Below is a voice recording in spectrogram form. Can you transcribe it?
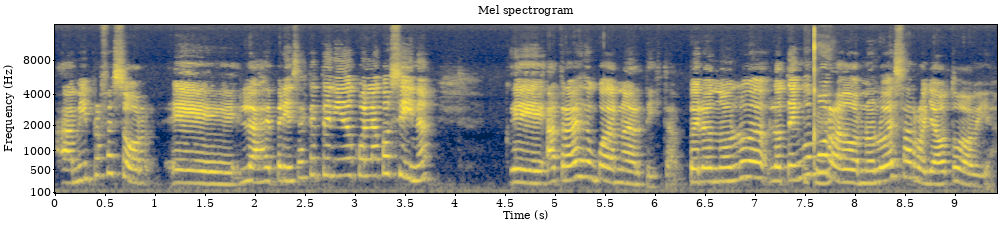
a mi profesor eh, las experiencias que he tenido con la cocina eh, a través de un cuaderno de artista. Pero no lo, lo tengo en borrador, no lo he desarrollado todavía.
